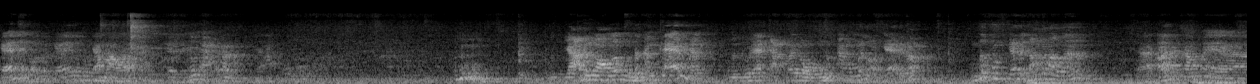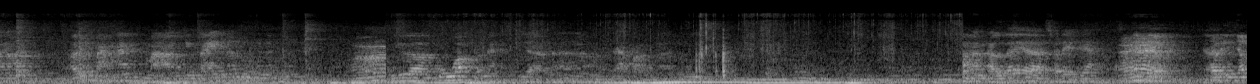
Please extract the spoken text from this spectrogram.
cái này gọi là cái cá màu đó cái nước mặn à dạ. dạ. Nó ngon lắm, mình thích ăn cá mà. Mình vừa ăn cặp đây rồi, mình thích ăn mấy loại cá này đó mình thích cá này nóng ở đâu á. Phú quốc rồi nè. Giờ nó đa phần là nuôi. Anh thử cái ờ, sò đẹp nha. À Dạ. ta đi nhất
